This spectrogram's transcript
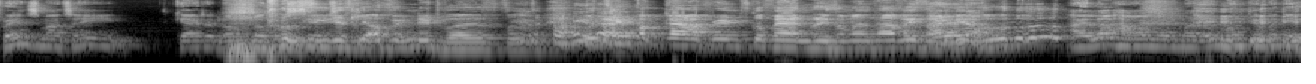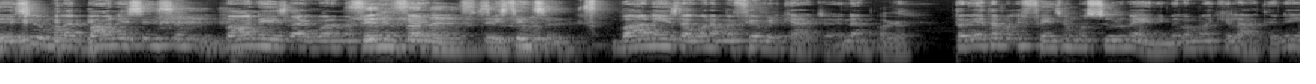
फ्रेन्ड्समा चाहिँ character love love seriously offended भयो जस्तो हुन्छ। ऊ चाहिँ पक्का फ्रेन्ड्सको फ्यान रहेछ मलाई थाहा पाइसकेको। I love how met mother म त्यो पनि हेरेको छु मलाई Barney Stinson Barney is like one Simpson and Stinson. Stinson Barney is like one of my favourite character होइन। Okay. तर यता मैले फ्रेन्ड्समा म सुरुमा हेर्ने बेला मलाई के लाग्थ्यो नि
